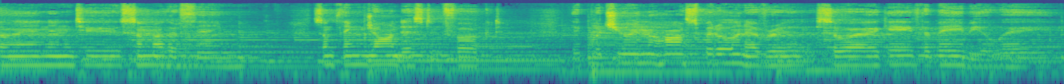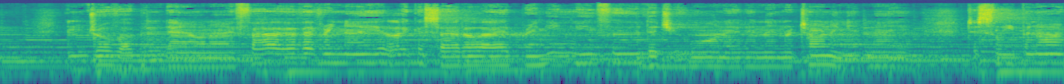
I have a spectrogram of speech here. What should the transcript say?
into some other thing. Something jaundiced and fucked. They put you in the hospital in Everett, so I gave the baby away and drove up and down I 5 every night like a satellite, bringing you food that you wanted and then returning at night to sleep in our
